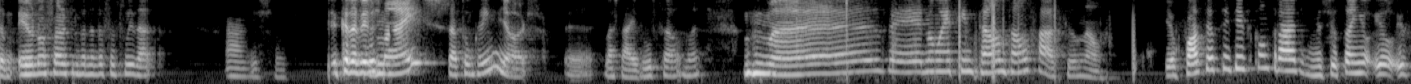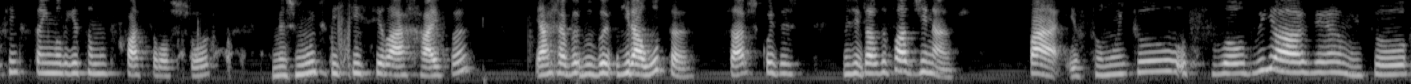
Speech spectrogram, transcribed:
uh, eu não choro assim com tanta facilidade. Ah, eu choro. Cada vez Mas... mais, já estou um bocadinho melhor. Uh, lá está a evolução, não é? Mas é, não é assim tão, tão fácil, não. Eu faço é o sentido contrário, mas eu tenho, eu, eu sinto que tenho uma ligação muito fácil ao choro, mas muito difícil à raiva e à raiva de, de, ir à luta, sabes? Coisas. Imagina, estavas a falar de ginásio. Pá, eu sou muito o flow do yoga, muito o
